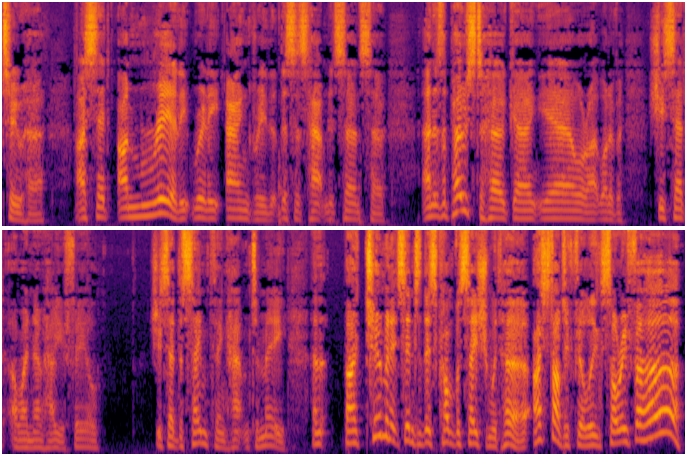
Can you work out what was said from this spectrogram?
to her, I said, "I'm really, really angry that this has happened. It's so and so." And as opposed to her going, "Yeah, all right, whatever," she said, "Oh, I know how you feel." She said the same thing happened to me. And by two minutes into this conversation with her, I started feeling sorry for her.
